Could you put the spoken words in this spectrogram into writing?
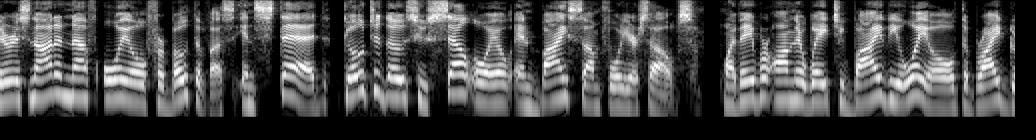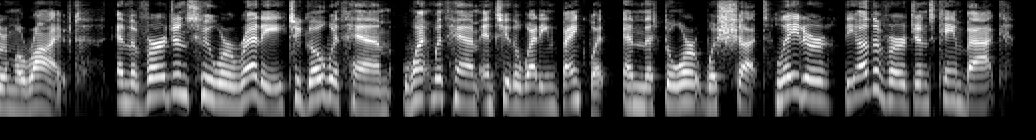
There is not enough oil for both of us. Instead, go to those who sell oil and buy some for yourselves. While they were on their way to buy the oil, the bridegroom arrived. And the virgins who were ready to go with him went with him into the wedding banquet, and the door was shut. Later, the other virgins came back,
